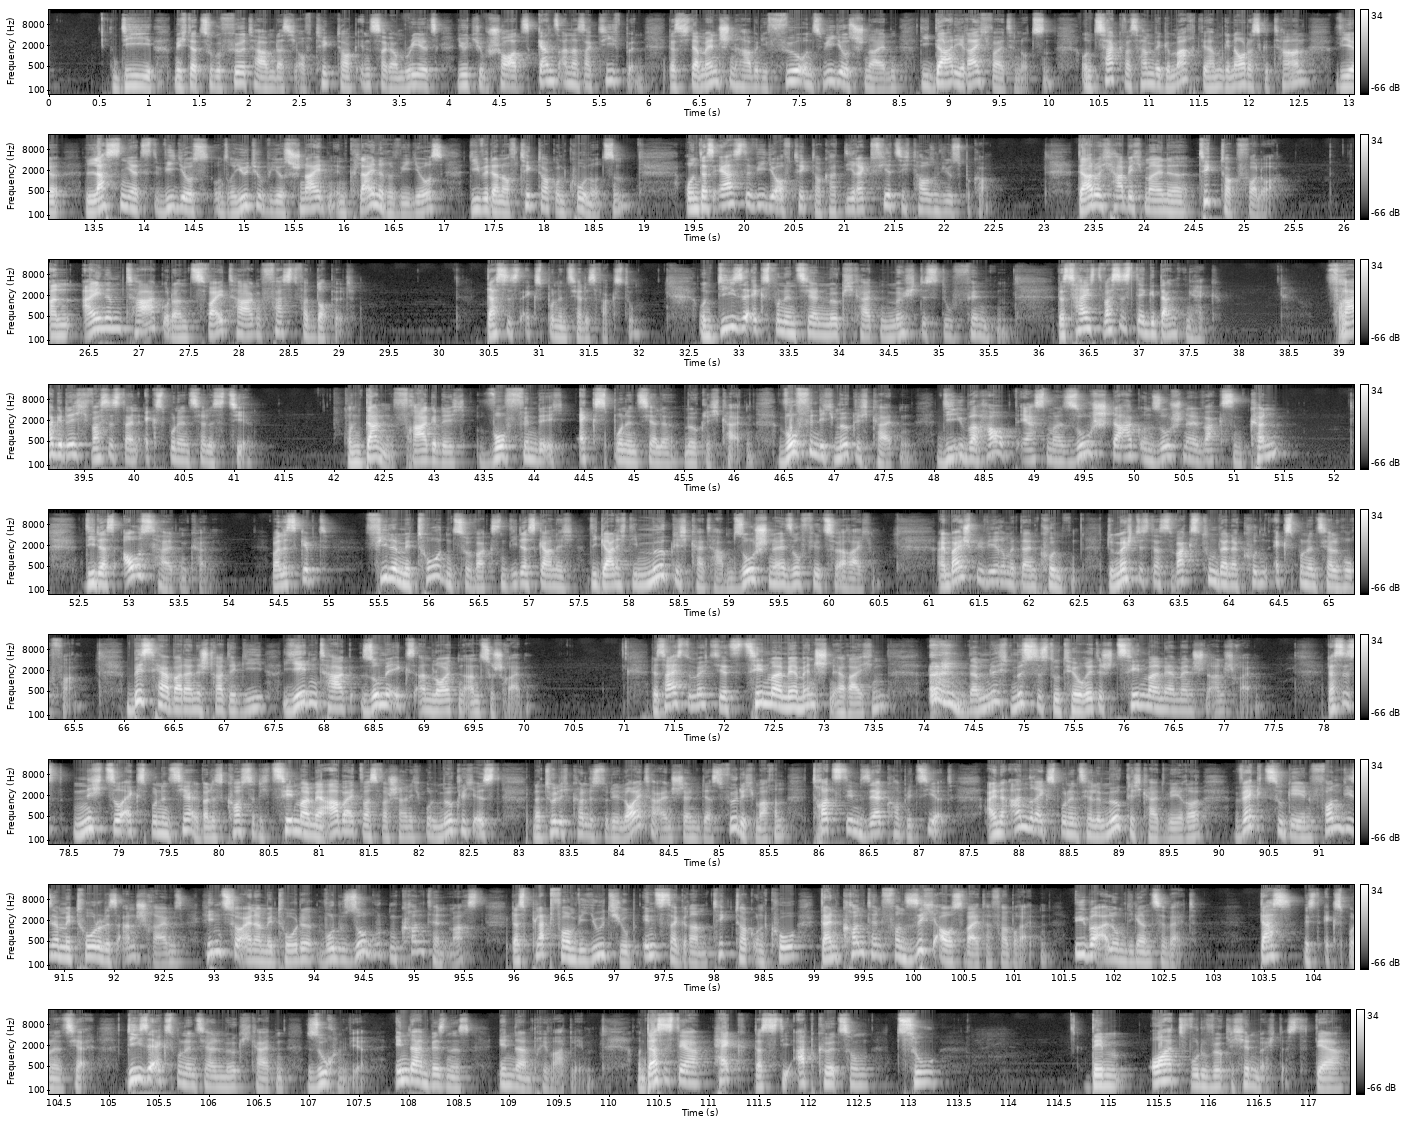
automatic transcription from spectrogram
die mich dazu geführt haben, dass ich auf TikTok, Instagram Reels, YouTube Shorts ganz anders aktiv bin. Dass ich da Menschen habe, die für uns Videos schneiden, die da die Reichweite nutzen. Und zack, was haben wir gemacht? Wir haben genau das getan. Wir lassen jetzt Videos, unsere YouTube-Videos schneiden in kleinere Videos, die wir dann auf TikTok und Co. nutzen. Und das erste Video auf TikTok hat direkt 40.000 Views bekommen. Dadurch habe ich meine TikTok-Follower an einem Tag oder an zwei Tagen fast verdoppelt. Das ist exponentielles Wachstum. Und diese exponentiellen Möglichkeiten möchtest du finden. Das heißt, was ist der Gedankenhack? Frage dich, was ist dein exponentielles Ziel? Und dann frage dich, wo finde ich exponentielle Möglichkeiten? Wo finde ich Möglichkeiten, die überhaupt erstmal so stark und so schnell wachsen können, die das aushalten können? Weil es gibt viele Methoden zu wachsen, die das gar nicht, die gar nicht die Möglichkeit haben, so schnell so viel zu erreichen. Ein Beispiel wäre mit deinen Kunden. Du möchtest das Wachstum deiner Kunden exponentiell hochfahren. Bisher war deine Strategie, jeden Tag Summe X an Leuten anzuschreiben. Das heißt, du möchtest jetzt zehnmal mehr Menschen erreichen, dann müsstest du theoretisch zehnmal mehr Menschen anschreiben. Das ist nicht so exponentiell, weil es kostet dich zehnmal mehr Arbeit, was wahrscheinlich unmöglich ist. Natürlich könntest du dir Leute einstellen, die das für dich machen, trotzdem sehr kompliziert. Eine andere exponentielle Möglichkeit wäre, wegzugehen von dieser Methode des Anschreibens hin zu einer Methode, wo du so guten Content machst, dass Plattformen wie YouTube, Instagram, TikTok und Co. dein Content von sich aus weiter verbreiten. Überall um die ganze Welt. Das ist exponentiell. Diese exponentiellen Möglichkeiten suchen wir in deinem Business, in deinem Privatleben. Und das ist der Hack, das ist die Abkürzung zu dem Ort, wo du wirklich hin möchtest, der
